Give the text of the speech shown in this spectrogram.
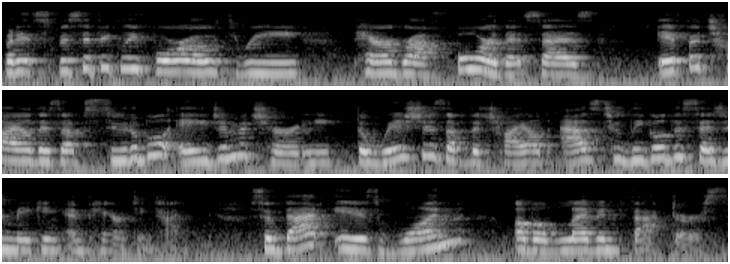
but it's specifically 403 paragraph 4 that says if a child is of suitable age and maturity, the wishes of the child as to legal decision making and parenting time. So that is one of 11 factors.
